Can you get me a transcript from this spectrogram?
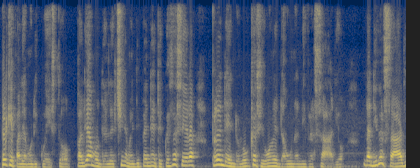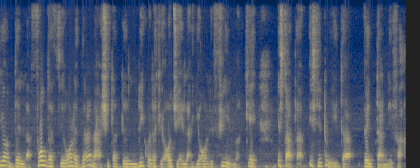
Perché parliamo di questo? Parliamo del cinema indipendente questa sera prendendo l'occasione da un anniversario, l'anniversario della fondazione, della nascita del, di quella che oggi è la Iole Film, che è stata istituita vent'anni fa.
